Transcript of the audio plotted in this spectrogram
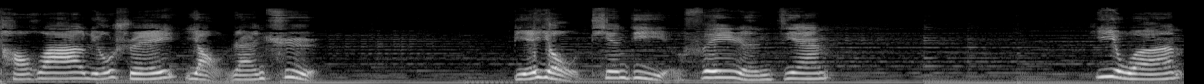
桃花流水杳然去，别有天地非人间。译文：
